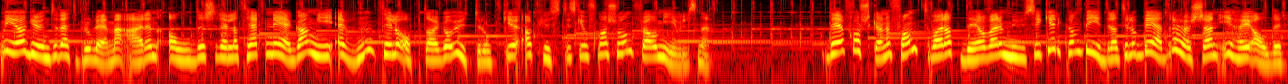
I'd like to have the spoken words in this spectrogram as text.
Mye av grunnen til dette problemet er en aldersrelatert nedgang i evnen til å oppdage og utelukke akustisk informasjon fra omgivelsene. Det forskerne fant, var at det å være musiker kan bidra til å bedre hørselen i høy alder,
